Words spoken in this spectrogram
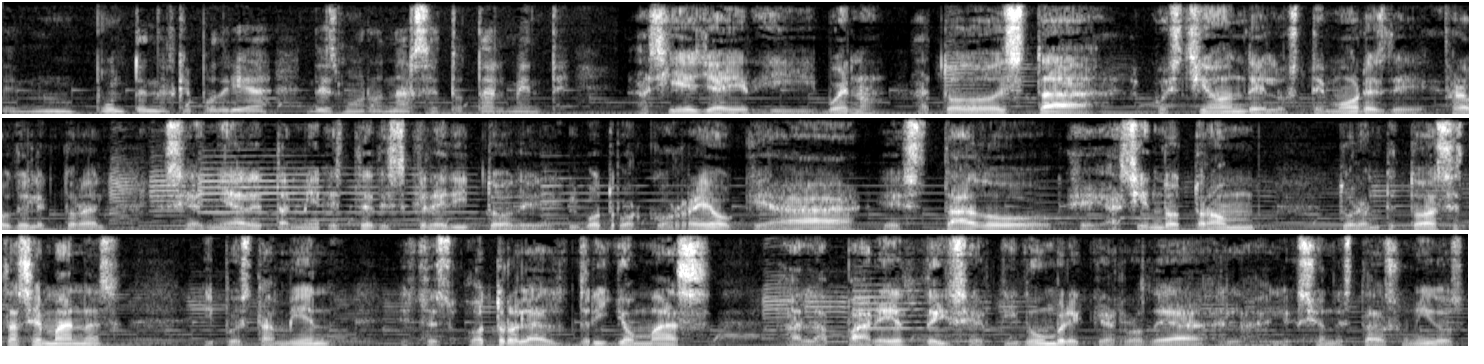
en un punto en el que podría desmoronarse totalmente. Así es. Y bueno, a toda esta cuestión de los temores de fraude electoral se añade también este descrédito del voto por correo que ha estado eh, haciendo Trump durante todas estas semanas y pues también Este es otro ladrillo más a la pared de incertidumbre que rodea la elección de Estados Unidos.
